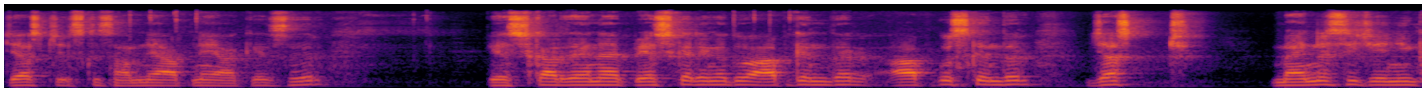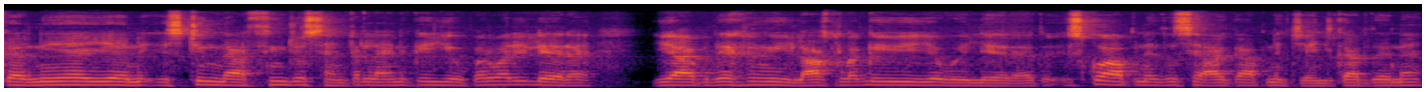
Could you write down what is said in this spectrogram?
جسٹ اس کے سامنے آپ نے آ کے سر پیسٹ کر دینا ہے۔ پیسٹ کریں گے تو آپ کے اندر، آپ کو اس کے اندر جسٹ مائنر سی چینجنگ کرنی ہے۔ یہ اسٹنگ نارتھنگ جو سینٹر لائن کی یہ اوپر والی لے رہا ہے، یہ آپ دیکھ رہے ہیں، یہ لاکھ لگی ہوئی ہے وہی لے رہا ہے۔ تو اس کو آپ نے ادھر سے آ کے آپ نے چینج کر دینا ہے۔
